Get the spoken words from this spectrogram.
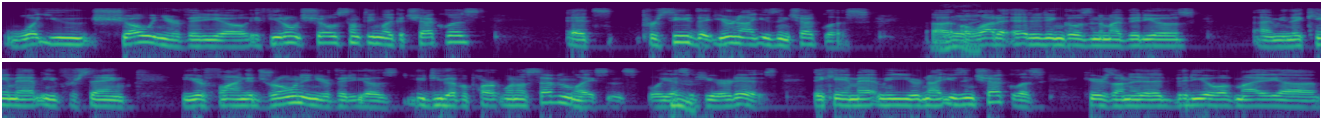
what you show in your video, if you don't show something like a checklist, it's perceived that you're not using checklists. Uh, really? A lot of editing goes into my videos. I mean, they came at me for saying, you're flying a drone in your videos. You, do you have a Part 107 license? Well, yes, hmm. here it is. They came at me, you're not using checklists. Here's an edited video of my uh,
